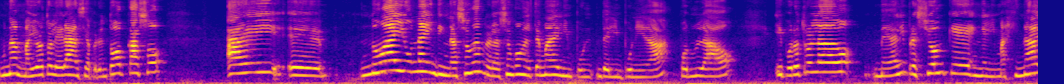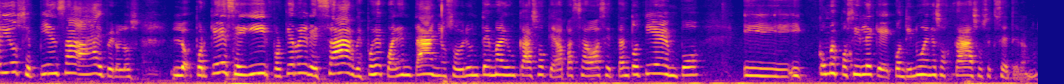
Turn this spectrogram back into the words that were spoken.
una mayor tolerancia, pero en todo caso hay no hay una indignación en relación con el tema de la impunidad, por un lado, y por otro lado, me da la impresión que en el imaginario se piensa, ay, pero los, ¿por qué seguir? ¿Por qué regresar después de 40 años sobre un tema de un caso que ha pasado hace tanto tiempo? Y, cómo es posible que continúen esos casos, etcétera, ¿no?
